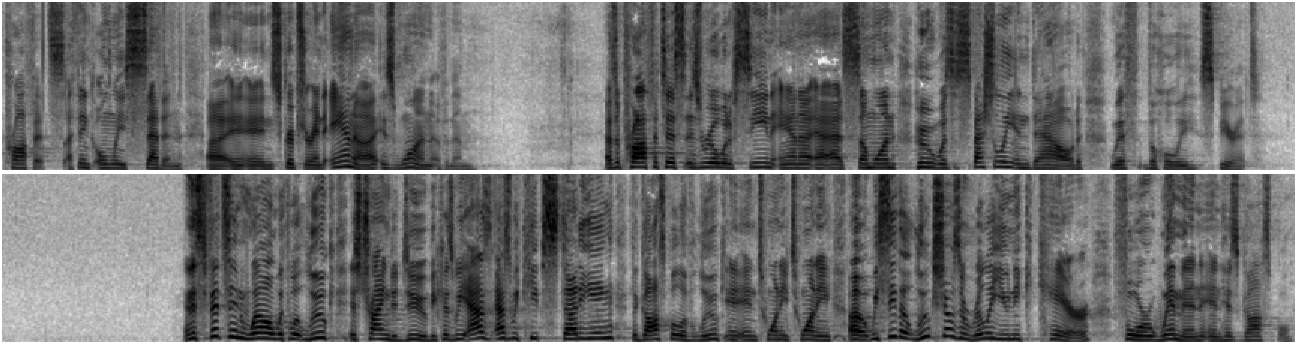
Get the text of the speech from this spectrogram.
prophets. I think only seven uh, in, in Scripture, and Anna is one of them. As a prophetess, Israel would have seen Anna as someone who was specially endowed with the Holy Spirit. And this fits in well with what Luke is trying to do because we, as, as we keep studying the Gospel of Luke in, in 2020, uh, we see that Luke shows a really unique care for women in his Gospel.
